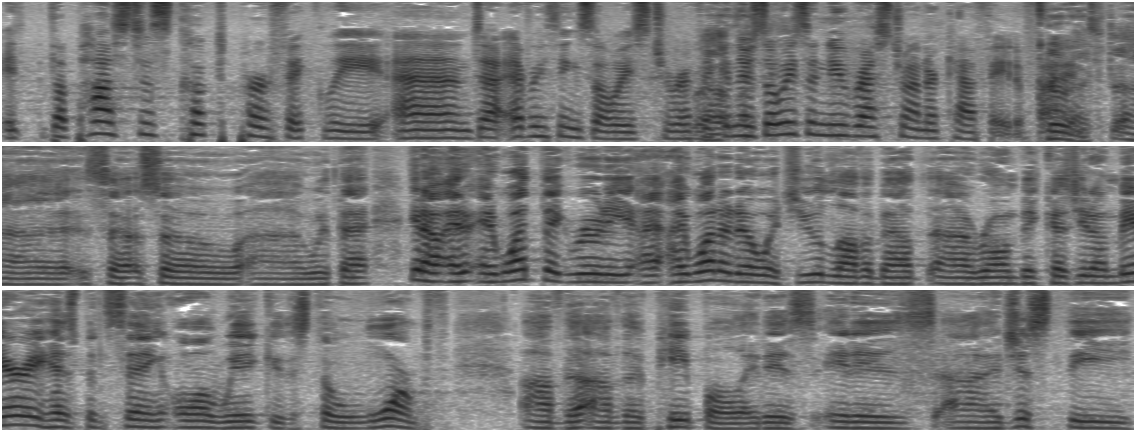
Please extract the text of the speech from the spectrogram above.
it, the pasta's cooked perfectly, and uh, everything's always terrific. Well, and there's always a new restaurant or cafe to find. Correct. Uh, so, so uh, with that, you know, and, and one thing, Rudy, I, I want to know what you love about uh, Rome because you know Mary has been saying all week it's the warmth of the of the people. It is it is uh, just the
